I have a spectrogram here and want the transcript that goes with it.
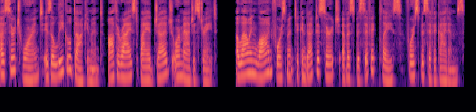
A search warrant is a legal document authorized by a judge or magistrate, allowing law enforcement to conduct a search of a specific place for specific items.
